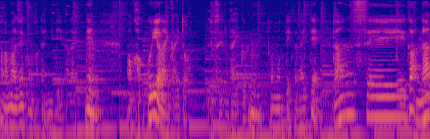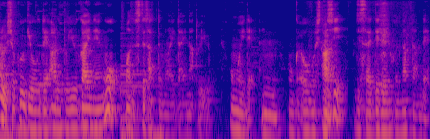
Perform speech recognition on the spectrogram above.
だからまあ全国の方に見ていただいて、うん。あかっこいいやないかいと女性の大工、うん。と思っていただいて男性がなる職業であるという概念をまず捨て去ってもらいたいなという思いでうん。今回応募したし、は実際出れることになったんで、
